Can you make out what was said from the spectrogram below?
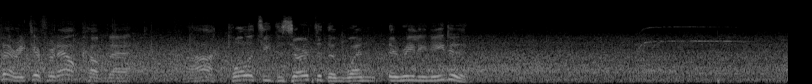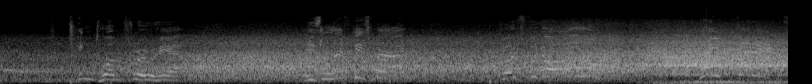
very different outcome there. Ah, quality deserted them when they really needed it. Pinged one through here. He's left his man. Goes for goal. They've done it!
